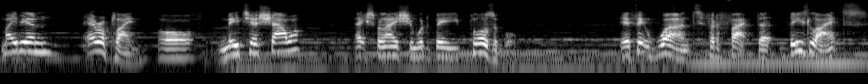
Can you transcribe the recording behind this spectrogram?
Maybe an aeroplane or meteor shower? Explanation would be plausible. If it weren't for the fact that these lights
